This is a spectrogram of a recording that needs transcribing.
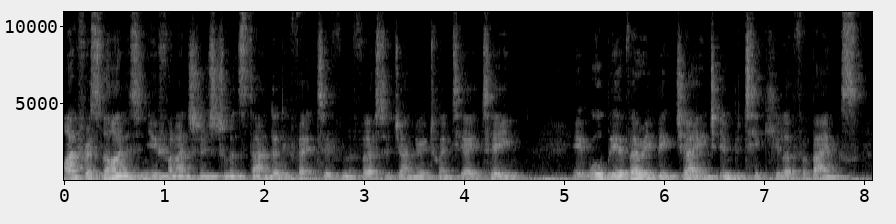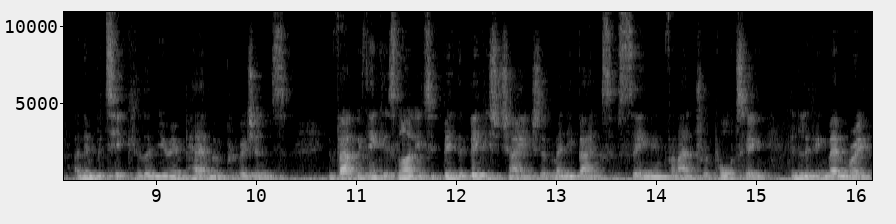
IFRS 9 is a new financial instrument standard effective from the 1st of January 2018. It will be a very big change, in particular for banks, and in particular the new impairment provisions. In fact, we think it's likely to be the biggest change that many banks have seen in financial reporting in living memory,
